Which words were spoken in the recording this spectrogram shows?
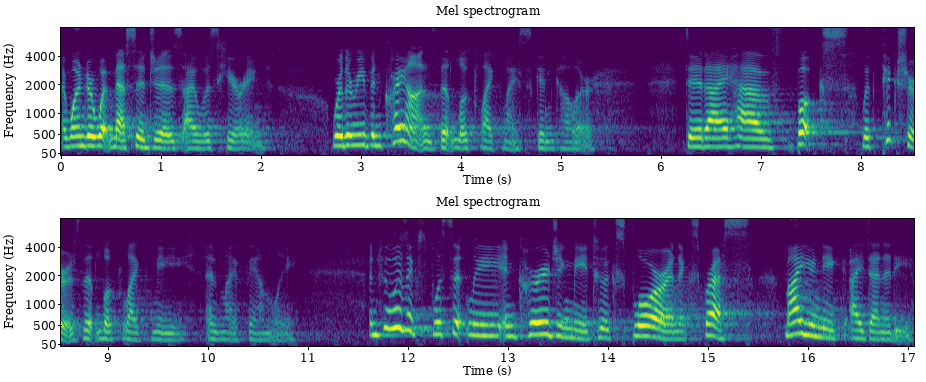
I wonder what messages I was hearing. Were there even crayons that looked like my skin color? Did I have books with pictures that looked like me and my family? And who was explicitly encouraging me to explore and express my unique identity?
